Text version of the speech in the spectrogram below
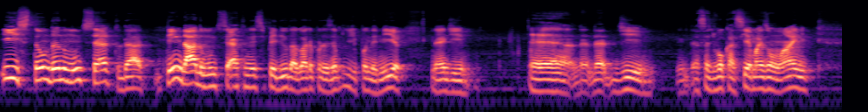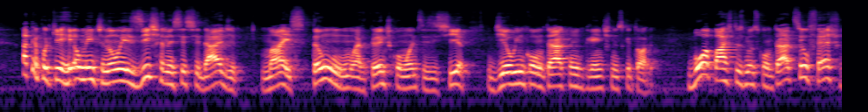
e estão dando muito certo, dá, tem dado muito certo nesse período agora, por exemplo, de pandemia, né, de, é, né, de essa advocacia mais online, até porque realmente não existe a necessidade mais tão marcante como antes existia de eu encontrar com um cliente no escritório. Boa parte dos meus contratos eu fecho,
